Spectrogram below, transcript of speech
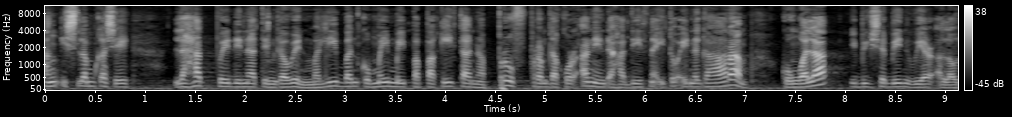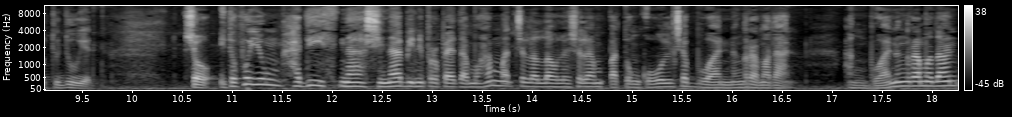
ang Islam kasi lahat pwede natin gawin maliban kung may may papakita na proof from the Quran and the Hadith na ito ay naghaharam. Kung wala, ibig sabihin we are allowed to do it. So, ito po yung hadith na sinabi ni Propeta Muhammad sallallahu alaihi wasallam patungkol sa buwan ng Ramadan. Ang buwan ng Ramadan,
